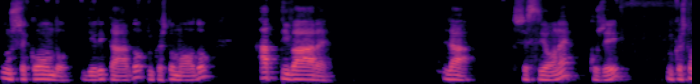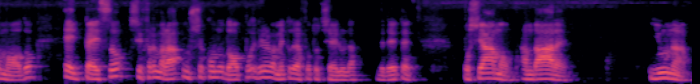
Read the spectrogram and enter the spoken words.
un secondo di ritardo in questo modo, attivare la sessione così, in questo modo, e il pezzo si fermerà un secondo dopo il rilevamento della fotocellula. Vedete? Possiamo andare in una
